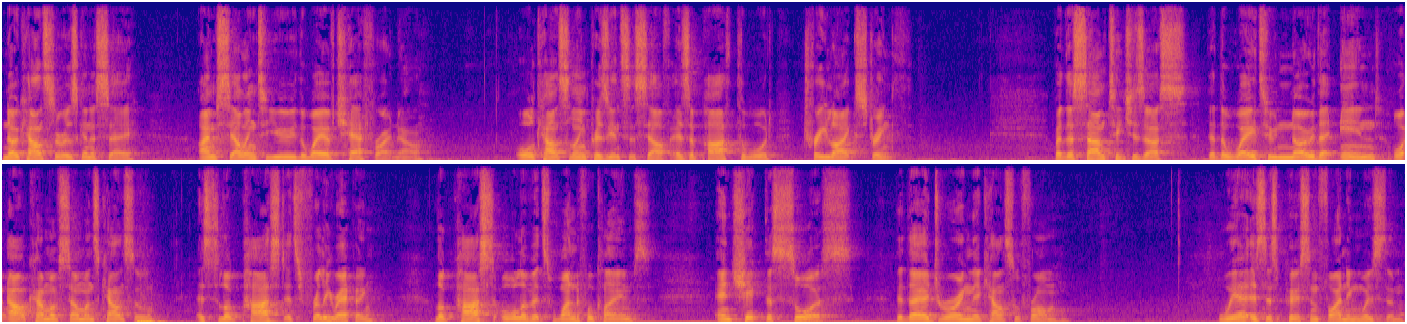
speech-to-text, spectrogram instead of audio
No counselor is going to say, I'm selling to you the way of chaff right now. All counseling presents itself as a path toward tree like strength. But this psalm teaches us that the way to know the end or outcome of someone's counsel is to look past its frilly wrapping, look past all of its wonderful claims, and check the source that they are drawing their counsel from. Where is this person finding wisdom?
